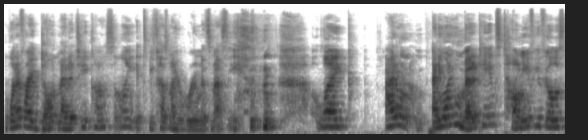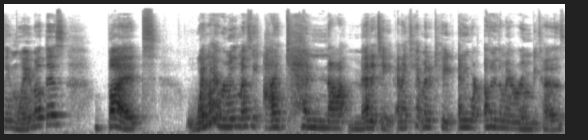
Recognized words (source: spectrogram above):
Whenever I don't meditate constantly, it's because my room is messy. like I don't anyone who meditates, tell me if you feel the same way about this, but when my room is messy, I cannot meditate and I can't meditate anywhere other than my room because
